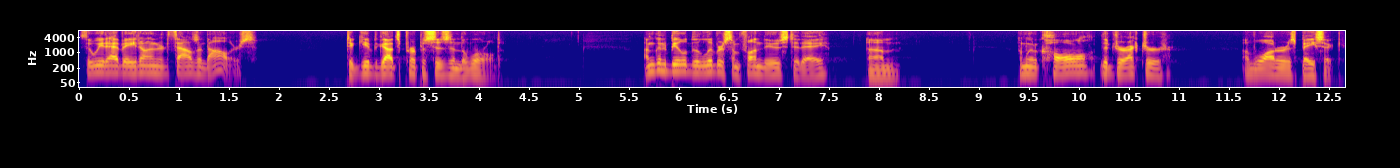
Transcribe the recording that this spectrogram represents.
so we'd have $800,000 to give to God's purposes in the world. I'm going to be able to deliver some fun news today. Um, I'm going to call the director of Water is Basic,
